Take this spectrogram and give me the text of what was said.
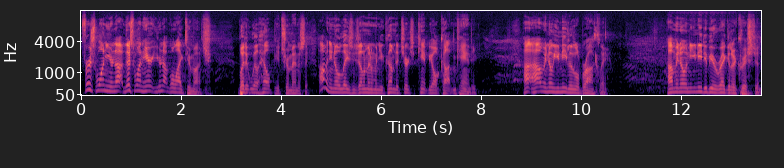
First one, you're not. This one here, you're not going to like too much, but it will help you tremendously. How many know, ladies and gentlemen, when you come to church, it can't be all cotton candy? How, how many know you need a little broccoli? How many know you need to be a regular Christian?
